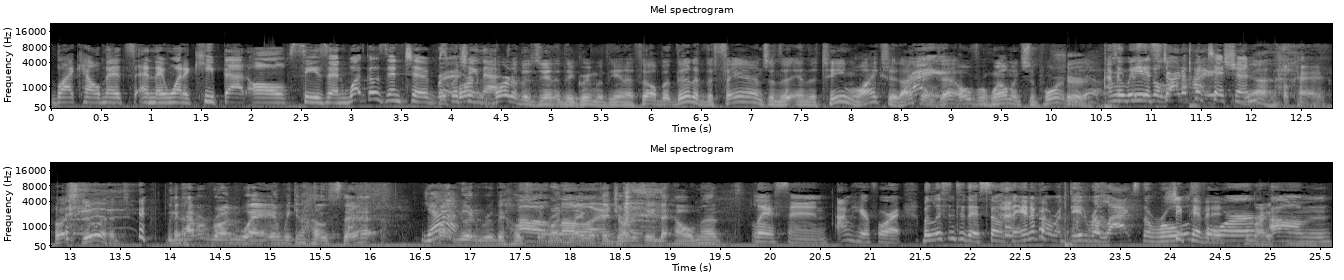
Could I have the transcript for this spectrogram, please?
black helmets and they want to keep that all season. What goes into switching Part, that? part of it is in the agreement with the NFL, but then if the fans and the and the team likes it, I think that overwhelming support. Sure. Yeah. I so we need to start a lot petition. yeah. okay. Let's do it. We can have a runway and we can host it. Yeah. Let you and Ruby host Oh, the runway with the Lord. jersey, the helmet. Listen, I'm here for it. But listen to this. So the NFL did relax the rules for Right. um,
